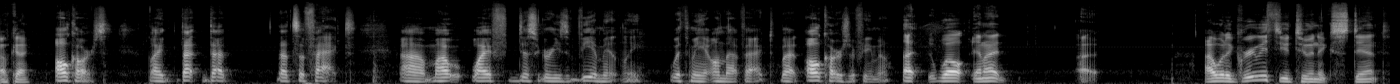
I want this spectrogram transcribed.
Okay. All cars, like that that that's a fact. Uh, my wife disagrees vehemently with me on that fact, but all cars are female. Uh, well, and I, I, I would agree with you to an extent,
